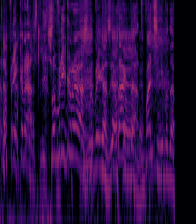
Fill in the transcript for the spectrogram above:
Ну, прекрасно. Ну, прекрасно, прекрасно. Итак, да, спасибо, да.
